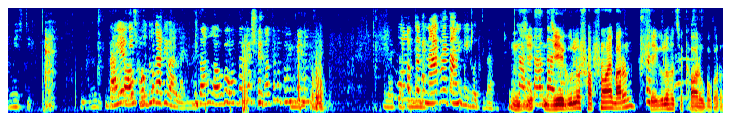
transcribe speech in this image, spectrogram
মিষ্টি। ভালো লাগে। ডাল এমনি লাউ শুধু খাতে ভালো লাগে না? লাউ খাওয়ার দরকার সে কথা না তুমি খেয়ে নাও। লাউটা ও লোক যদি না খায় তা আমি কি করতে পারব? না, যে- তার দায় যেগুলো সবসময় বারণ সেইগুলো হচ্ছে খাওয়ার উপকরণ।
